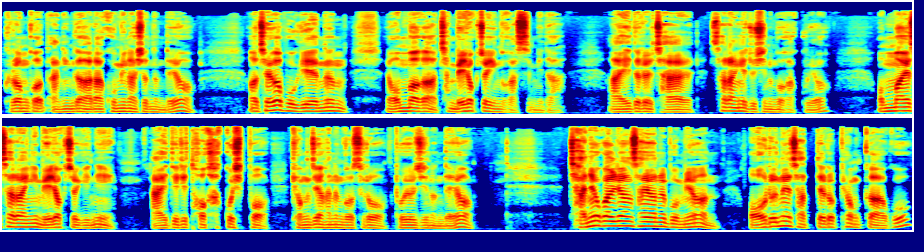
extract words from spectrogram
그런 것 아닌가라 고민하셨는데요. 어, 제가 보기에는 엄마가 참 매력적인 것 같습니다. 아이들을 잘 사랑해 주시는 것 같고요. 엄마의 사랑이 매력적이니 아이들이 더 갖고 싶어 경쟁하는 것으로 보여지는데요. 자녀 관련 사연을 보면 어른의 잣대로 평가하고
